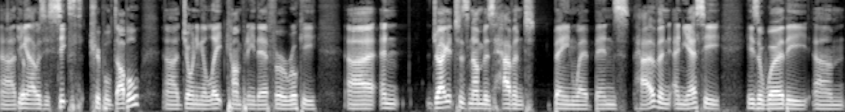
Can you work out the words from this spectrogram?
Uh, I think Yep. that was his sixth triple double, uh, joining elite company there for a rookie. Uh, and Dragic's numbers haven't been where Ben's have, and, and yes, he he's a worthy um,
